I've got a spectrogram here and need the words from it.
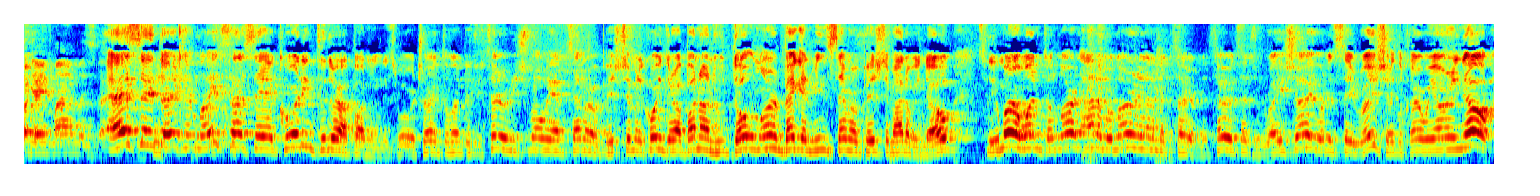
Essay loisa say according to the rabbanon. Is what we're trying to learn. Because you said in Rishma we have semer pishtim, and according to rabbanon who don't learn beged means semer pishtim. How do we know? So the Gemara wanted to learn out of we're learning out of Mitzvah. Mitzvah says Reisha. What does it say Reisha? Look, we already know.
